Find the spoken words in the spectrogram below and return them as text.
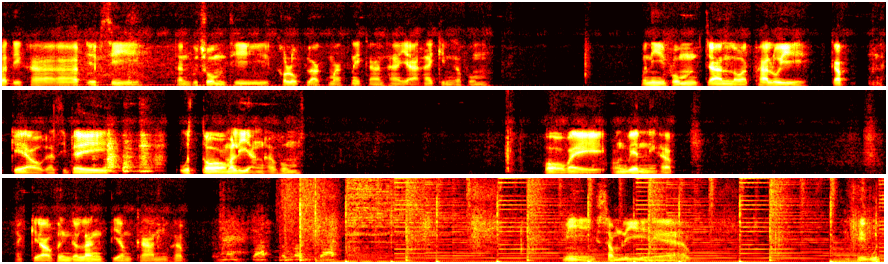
วัสดีครับ FC ท่านผู้ชมที่เคารพหลักมักในการหาอยากให้กินครับผมวันนี้ผมจานหลอดผ้าลุยกับแก้วกับสิไปอุดต่อมะเหลี่ยงครับผมพอไว้วังเว้นนี่ครับแก้วเพิ่นกำลังเตรียมการอยู่ครับกำลังจัดกำลังจัดมีซัมลี่เนี่ยครับสิไปอุด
